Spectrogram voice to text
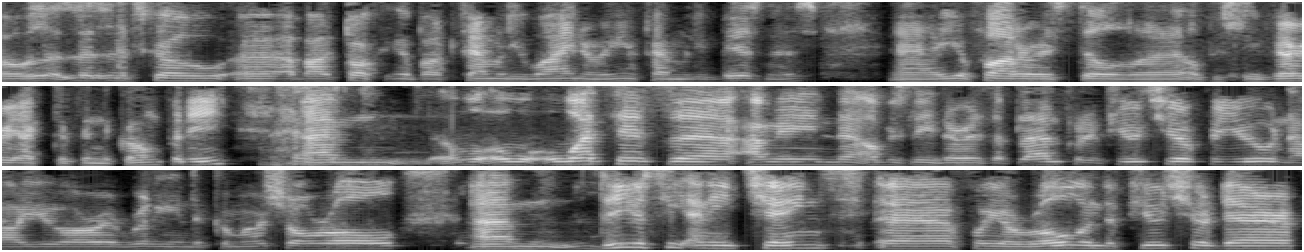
Oh, let's go uh, about talking about family winery and family business. Uh, your father is still uh, obviously very active in the company. Um, what's his? Uh, I mean, obviously there is a plan for the future for you. Now you are really in the commercial role. Um, do you see any change uh, for your role in the future there?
